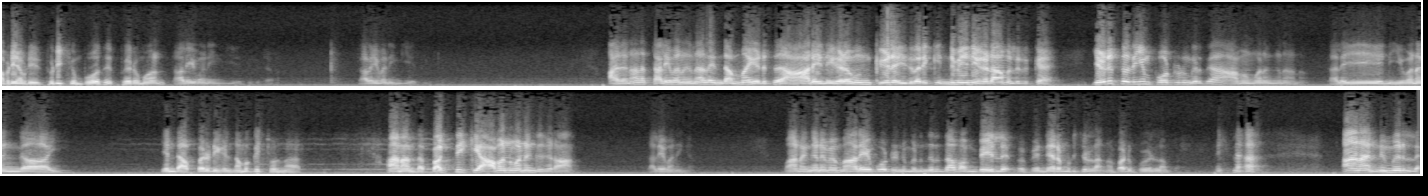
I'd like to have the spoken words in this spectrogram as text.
அப்படி அப்படி துடிக்கும் போது பெருமான் தலைவணங்கி ஏத்துக்கிட்டார். தலைவணங்கி ஏத்துக்கிட்டார். அதனால தலைவனுனால இந்த அம்மா எடுத்த ஆடை நிகழவும் கீழே இது வரைக்கும் இன்னுமே நிகழாமல் இருக்க எடுத்ததையும் போட்டுடுங்கிறது அவன் வணங்குனானா? தலையே நீ வணங்காய் என்று அப்பரடிகள் நமக்கு சொன்னார். ஆனா அந்த பக்திக்கு அவன் வணங்குகிறான். தலை வணங்க வணங்கனவே மாலையை போட்டு நிமிர்ந்திருந்தா வம்பே இல்லை. இப்ப நேரம் முடிச்சிடலாம். நம்ம பாட்டு போயிடலாம் ஆனா நிமிர்ல.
